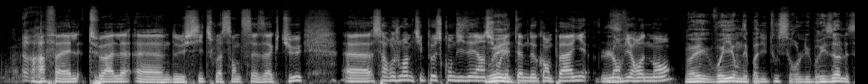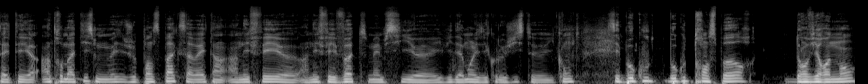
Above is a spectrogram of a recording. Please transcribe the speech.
quoi. Voilà. Raphaël Tual euh, du site 76 Actu. Euh, ça rejoint un petit peu ce qu'on disait hein, sur Oui. les thèmes de campagne, l'environnement. Oui, vous voyez, on n'est pas du tout sur Lubrizol, ça a été un traumatisme, mais je pense pas que ça va être un, un effet, euh, un effet vote, même si euh, évidemment les écologistes euh, y comptent. C'est beaucoup, beaucoup de transport, d'environnement,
